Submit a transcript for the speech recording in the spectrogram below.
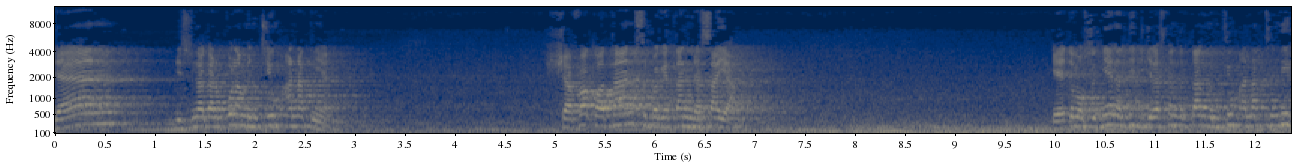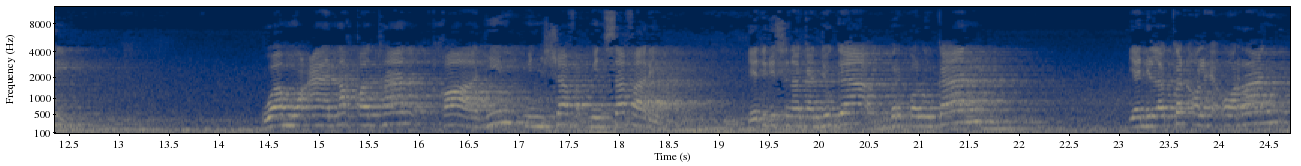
Dan disunahkan pula mencium anaknya. Syafaqatan sebagai tanda sayang. Yaitu maksudnya nanti dijelaskan tentang mencium anak sendiri. Wa mu'anaqatan khadim min syaf min safari. Yaitu disunahkan juga berpelukan yang dilakukan oleh orang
